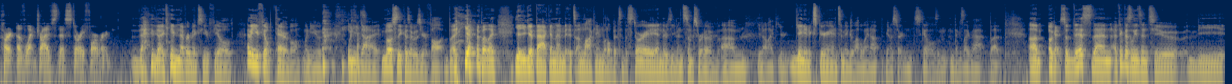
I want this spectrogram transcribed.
part of what drives the story forward. That, that game never makes you feel. I mean, you feel terrible when you when yes. you die, mostly because it was your fault. But yeah, but like yeah, you get back, and then it's unlocking little bits of the story, and there's even some sort of um, you know like you're gaining experience and maybe leveling up you know certain skills and, and things like that. But um, okay, so this then I think this leads into the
